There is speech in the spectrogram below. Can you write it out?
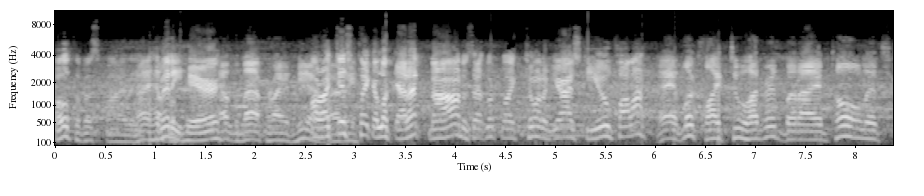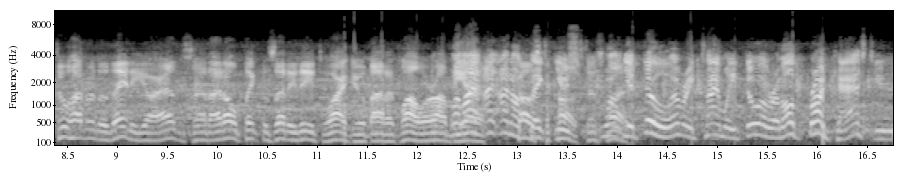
both of us by the I have committee the, here. have the map right here. All right, just take a look at it now. Does that look like 200 yards to you, fella? It looks like 200, but I'm told it's 280 yards, and I don't think there's any need to argue about it while we're on Well, the air. I, I- I don't think you. coast. sh- This well, way. you do. Every time we do a remote broadcast, you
